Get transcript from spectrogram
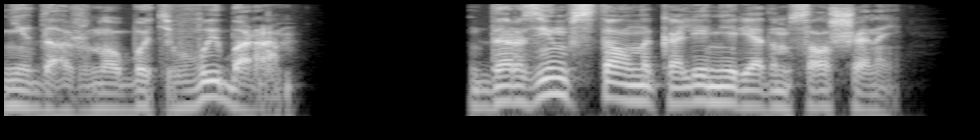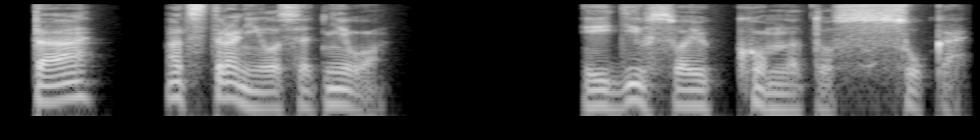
не должно быть выбора. Дарзин встал на колени рядом с Алшеной. Та отстранилась от него. «Иди в свою комнату, сука.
